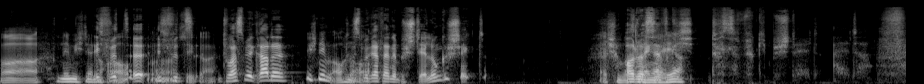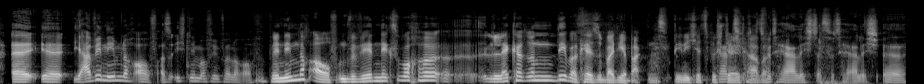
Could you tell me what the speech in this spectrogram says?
Oh, nehme ich denn Ich würde, äh, Oh, ich würde, egal. du hast mir gerade, Ich nehme auch du hast mir gerade deine Bestellung geschickt. Ja, schon Oh, du hast ja wirklich, du hast ja wirklich bestellt, Alter. Äh, äh, ja, wir nehmen noch auf. Also ich nehme auf jeden Fall noch auf. Wir nehmen noch auf und wir werden nächste Woche äh, leckeren Leberkäse bei dir backen, den ich jetzt bestellt das, das habe. wird herrlich, das wird herrlich. Äh,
